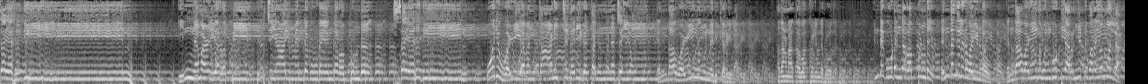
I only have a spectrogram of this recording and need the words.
സയഹ്ദീൻ ഇന്നമഴിയ റബ്ബി തീർച്ചയായും എന്റെ കൂടെ എന്റെ റബ്ബുണ്ട്. സയഹദീൻ ഒരു വഴി അവൻ കാണിച്ചു തരിക തന്നെ ചെയ്യും. എന്താ വഴിയെന്നൊന്നും എനിക്കറിയില്ല. അതാണ് ആ തവക്കുലിന്റെ ബോധം. എന്റെ കൂടെ എന്റെ റബ്ബുണ്ട്. എന്തെങ്കിലും ഒരു വഴി ഉണ്ടാവും. എന്താ വഴിയെന്ന് മുൻകൂട്ടി അറിഞ്ഞിട്ട് പറയൊന്നല്ല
